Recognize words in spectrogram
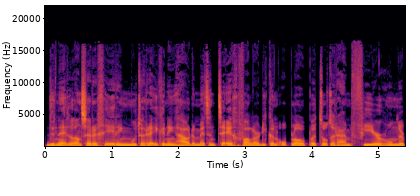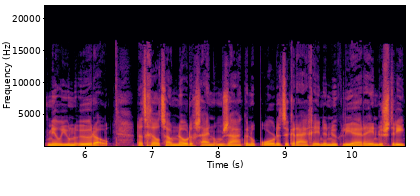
De Nederlandse regering moet rekening houden met een tegenvaller die kan oplopen tot ruim 400 miljoen euro. Dat geld zou nodig zijn om zaken op orde te krijgen in de nucleaire industrie.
